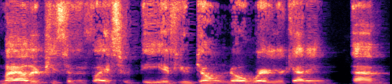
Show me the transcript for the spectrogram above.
my other piece of advice would be if you don't know where you're getting them,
